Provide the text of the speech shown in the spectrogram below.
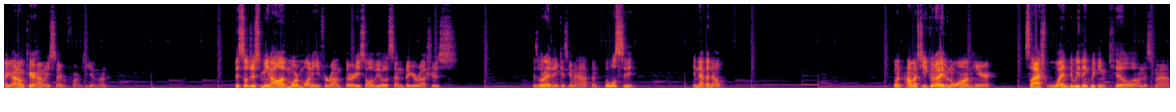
Like, I don't care how many sniper farms you get, man. This will just mean I'll have more money for round 30, so I'll be able to send bigger rushes. Is what I think is going to happen, but we'll see. You never know. When, how much eco do I even want here? Slash, when do we think we can kill on this map?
